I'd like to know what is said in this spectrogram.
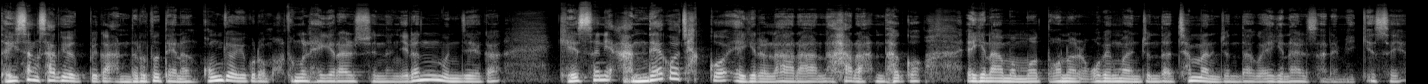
더 이상 사교육비가 안 들어도 되는 공교육으로 모든 걸 해결할 수 있는 이런 문제가 개선이 안 되고 자꾸 아기를 낳아라 낳아라 한다고 아기 낳으면 뭐 돈을 500만 원 준다 1000만 원 준다고 아기 낳을 사람이 있겠어요.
